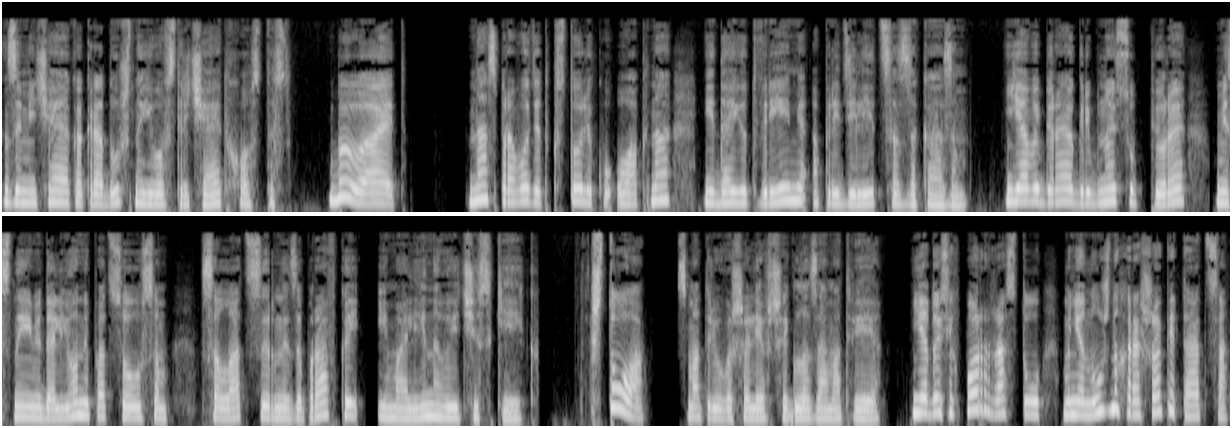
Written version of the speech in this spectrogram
замечая, как радушно его встречает хостес. «Бывает». Нас проводят к столику у окна и дают время определиться с заказом. Я выбираю грибной суп-пюре, мясные медальоны под соусом, салат с сырной заправкой и малиновый чизкейк. «Что?» — смотрю в ошалевшие глаза Матвея. «Я до сих пор расту, мне нужно хорошо питаться».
